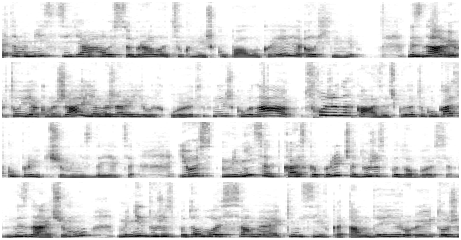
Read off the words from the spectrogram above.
Четвертому місці я ось обрала цю книжку Павло Коелі Алхімік. Не знаю, хто як вважає, я вважаю її легкою цю книжку. Вона схожа на казочку, на таку казку притчу, мені здається. І ось мені ця казка притча дуже сподобалася. Не знаю чому. Мені дуже сподобалась саме кінцівка, там, де і, і теж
